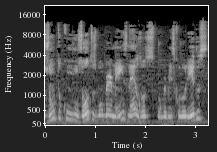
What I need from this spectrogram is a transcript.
junto com os outros Bombermans, né? Os outros Bombermans coloridos.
